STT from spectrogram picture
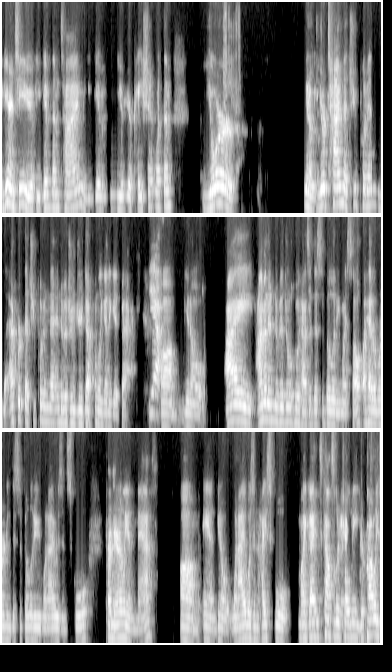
I guarantee you, if you give them time, you give you, you're patient with them, your you know your time that you put in, the effort that you put in that individual, you're definitely going to get back. Yeah. Um, you know, I I'm an individual who has a disability myself. I had a learning disability when I was in school, primarily in math. Um, and you know, when I was in high school, my guidance counselor told me you're probably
